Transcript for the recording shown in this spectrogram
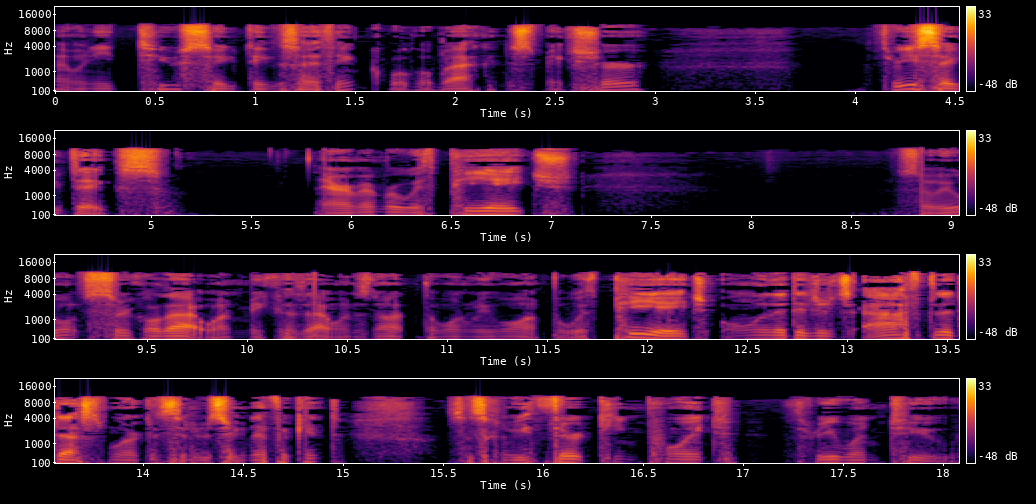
And we need two sig digs, I think. We'll go back and just make sure. Three sig digs. And remember with pH, so we won't circle that one because that one's not the one we want. But with pH, only the digits after the decimal are considered significant. So it's going to be 13.312.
